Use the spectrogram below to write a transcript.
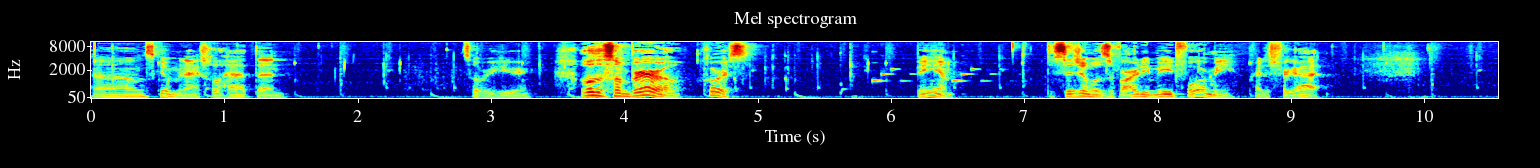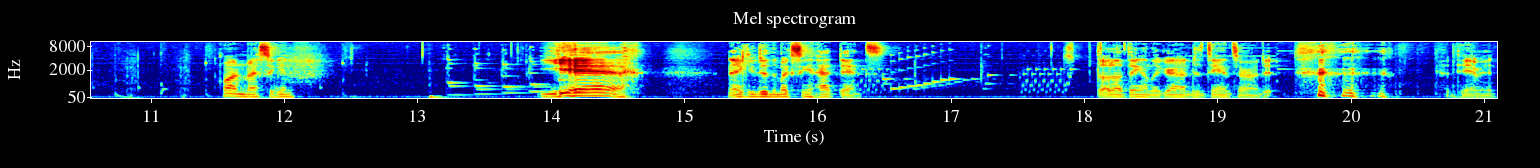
Um, let's give him an actual hat then. It's over here. Oh, the sombrero! Of course. Bam. Decision was already made for me. I just forgot. Come on, Mexican. Yeah! Now you can do the Mexican hat dance. Just throw that thing on the ground, just dance around it. God damn it.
